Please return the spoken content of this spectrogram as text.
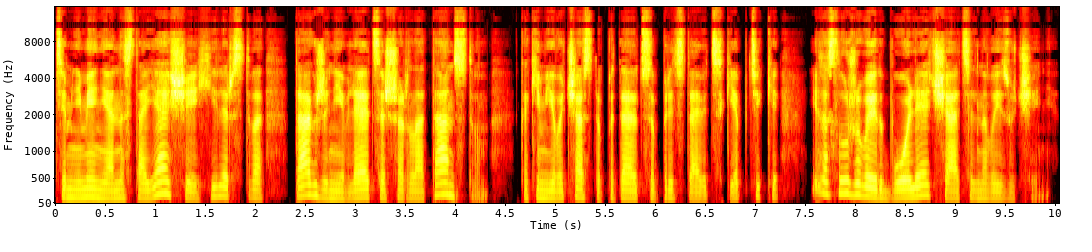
Тем не менее, настоящее хиллерство также не является шарлатанством, каким его часто пытаются представить скептики, и заслуживает более тщательного изучения.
